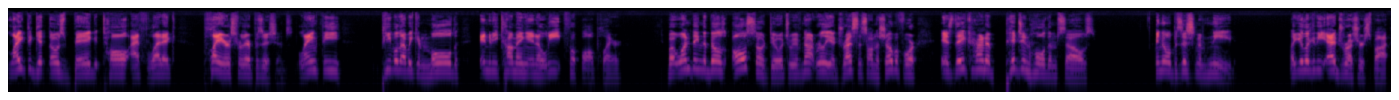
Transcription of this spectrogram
like to get those big, tall, athletic players for their positions. Lengthy people that we can mold into becoming an elite football player. But one thing the Bills also do, which we have not really addressed this on the show before, is they kind of pigeonhole themselves into a position of need. Like you look at the edge rusher spot,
